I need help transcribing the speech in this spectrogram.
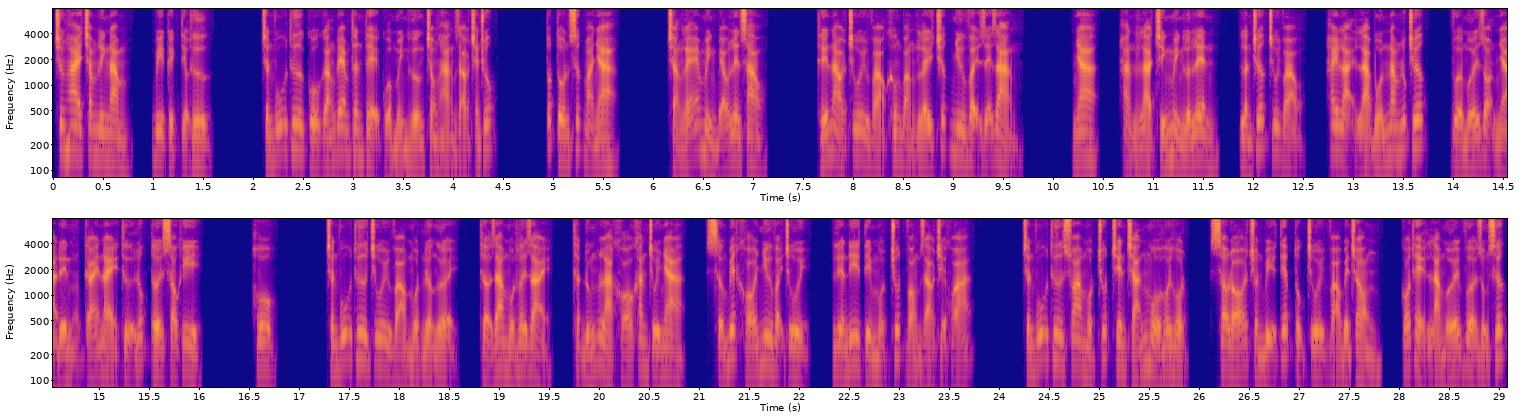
Chương hai trăm linh năm, bi kịch tiểu thư. Trần vũ thư cố gắng đem thân thể của mình hướng trong hàng rào chen trúc. Tốt tốn sức mà nha. Chẳng lẽ mình béo lên sao? Thế nào chui vào không bằng lấy trước như vậy dễ dàng? Nha hẳn là chính mình lớn lên, lần trước chui vào, hay lại là bốn năm lúc trước, vừa mới dọn nhà đến cái này tự lúc tới sau khi. Hô. Trần vũ thư chui vào một nửa người, thở ra một hơi dài, thật đúng là khó khăn chui nhà. sớm biết khó như vậy chui, liền đi tìm một chút vòng rào chìa khóa. Trần vũ thư xoa một chút trên trán mồ hôi hột, sau đó chuẩn bị tiếp tục chui vào bên trong, có thể là mới vừa dùng sức,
